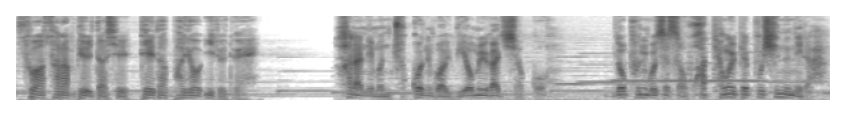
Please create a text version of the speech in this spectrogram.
수아 사람 빌닷이 대답하여 이르되 하나님은 주권과 위엄을 가지셨고 높은 곳에서 화평을 베푸시느니라.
